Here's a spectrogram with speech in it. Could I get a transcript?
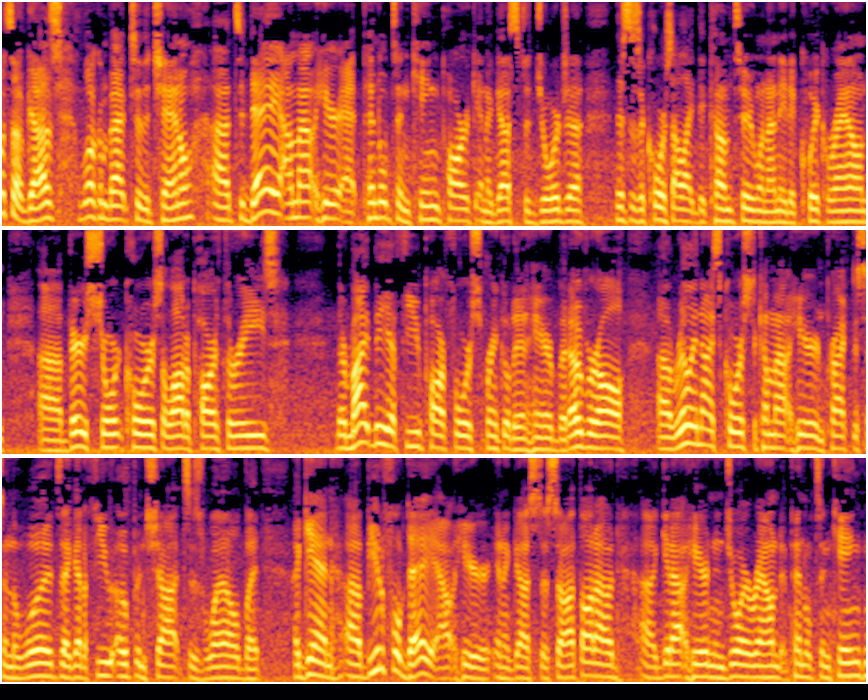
What's up guys? Welcome back to the channel. Uh, today I'm out here at Pendleton King Park in Augusta, Georgia. This is a course I like to come to when I need a quick round. Uh, very short course, a lot of par threes. There might be a few par fours sprinkled in here, but overall, a really nice course to come out here and practice in the woods. They got a few open shots as well, but again, a beautiful day out here in Augusta. So I thought I would uh, get out here and enjoy a round at Pendleton King.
